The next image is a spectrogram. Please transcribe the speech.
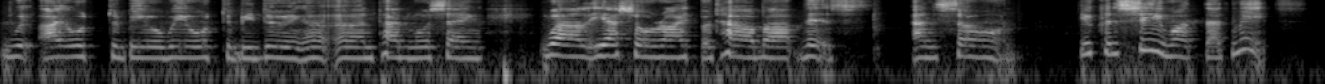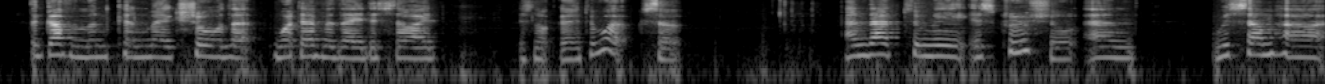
we, I ought to be or we ought to be doing, uh, uh, and Padmore saying, well, yes, all right, but how about this? And so on. You can see what that means. The government can make sure that whatever they decide is not going to work. So, and that to me is crucial, and we somehow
